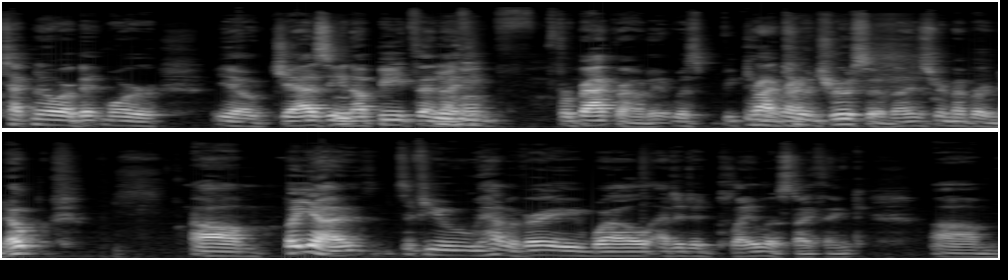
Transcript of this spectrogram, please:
techno or a bit more you know jazzy and upbeat than I Mhm. think for background it was becoming Right, too right. intrusive. I just remember nope. Um, but yeah, if you have a very well edited playlist, I think. Um,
